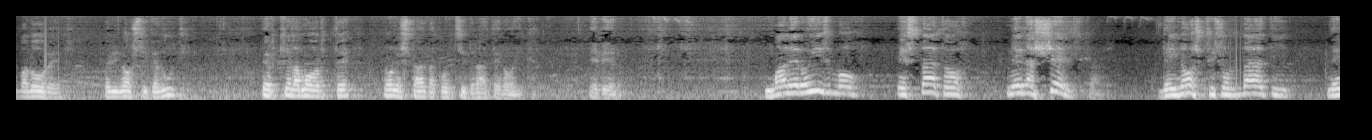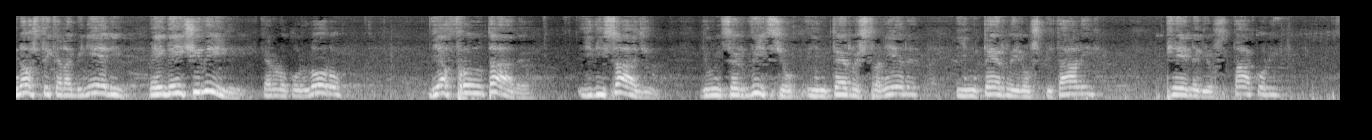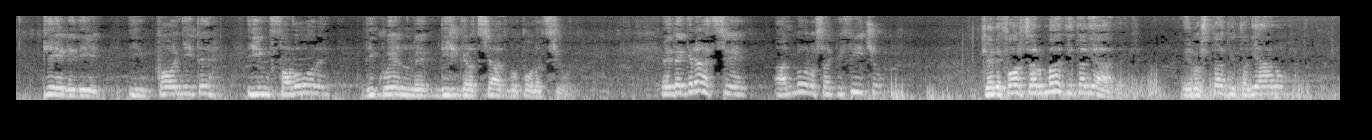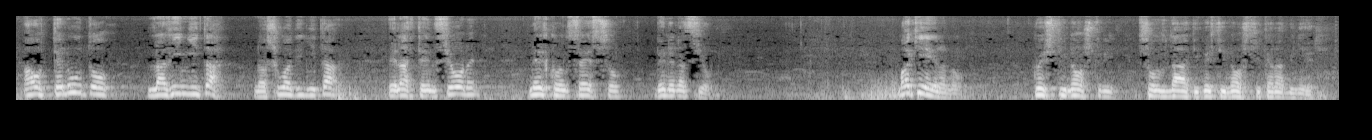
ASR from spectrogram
valore per i nostri caduti, perché la morte non è stata considerata eroica, è vero. Ma l'eroismo è stato nella scelta dei nostri soldati, dei nostri carabinieri e dei civili che erano con loro di affrontare i disagi di un servizio in terre straniere, in terre inospitali, piene di ostacoli, piene di incognite, in favore di quelle disgraziate popolazioni. Ed è grazie al loro sacrificio che le forze armate italiane e lo Stato italiano ha ottenuto la dignità, la sua dignità e l'attenzione nel consesso delle nazioni. Ma chi erano questi nostri soldati, questi nostri carabinieri?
